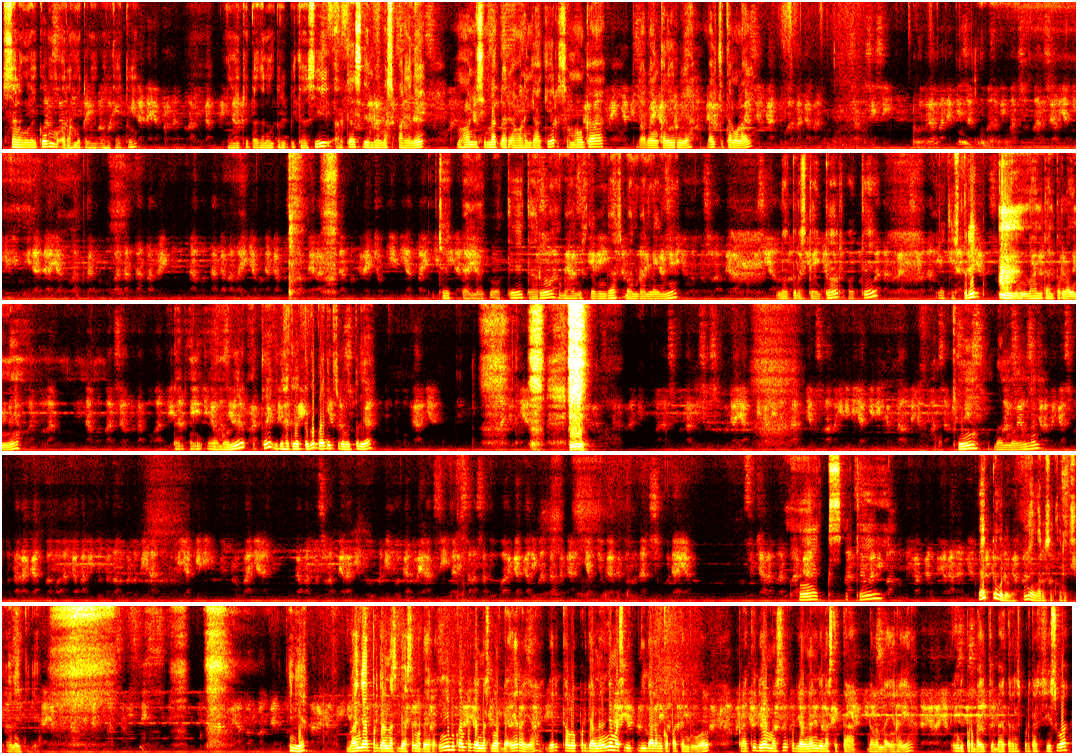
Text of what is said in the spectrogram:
Assalamualaikum warahmatullahi wabarakatuh. Ini kita akan memverifikasi Arkas dan 12 Parele mohon disimak dari awal hingga akhir. Semoga tidak ada yang keliru ya. Baik kita mulai. Cek bahan baku. Oke karo bahan isi gas bahan-bahan lainnya terus kantor oke. Lihat listrik bahan kantor lainnya. Dan ya, mobil oke. Jika saya tidak teguh berarti itu sudah betul ya. Oke bahan bangunan X oke. Okay. eh tunggu dulu. ini yang harus koreksi. Ah, nah itu dia. Ini ya. Belanja perjalanan biasa luar daerah. Ini bukan perjalanan luar daerah ya. Jadi kalau perjalanannya masih di dalam kabupaten Buol berarti dia masih perjalanan dinas tetap dalam daerah ya. Ini diperbaiki bayar transportasi siswa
